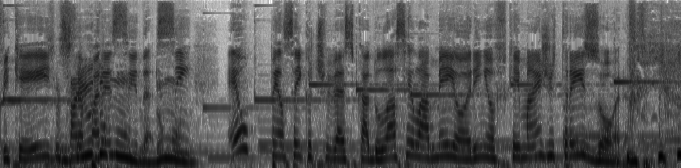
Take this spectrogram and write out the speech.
fiquei Você saiu do desaparecida. mundo, do Sim. mundo. Eu pensei que eu tivesse ficado lá, sei lá, meia horinha, eu fiquei mais de três horas.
